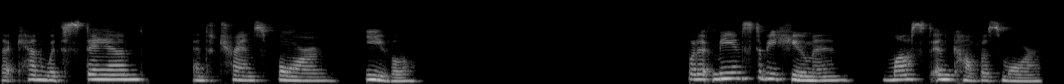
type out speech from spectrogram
that can withstand and transform evil. What it means to be human must encompass more.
